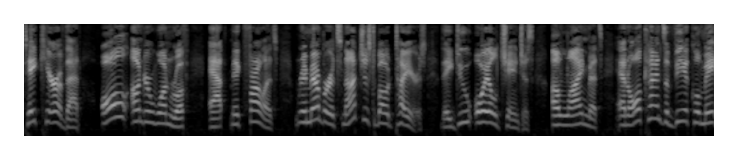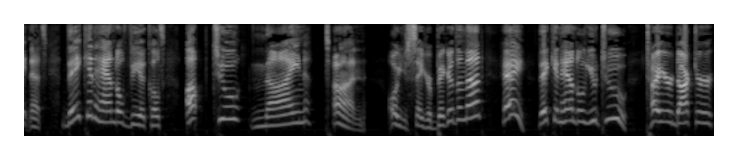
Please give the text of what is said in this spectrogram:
Take care of that all under one roof at McFarlane's. Remember, it's not just about tires. They do oil changes, alignments, and all kinds of vehicle maintenance. They can handle vehicles up to nine ton. Oh, you say you're bigger than that? Hey, they can handle you too. Tire Doctor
